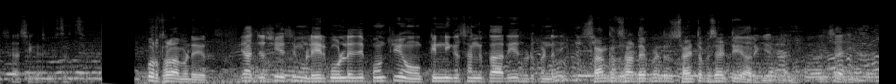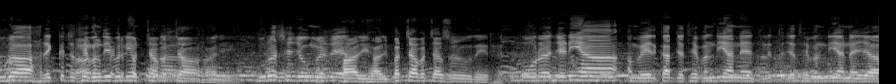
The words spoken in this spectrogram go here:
ਸਤਿ ਸ਼੍ਰੀ ਅਕਾਲ ਪੁਰਥਲਾ ਮੰਡੇਰ ਤੇ ਅੱਜ ਅਸੀਂ ਅਸੀਂ ਮਲੇਰਕੋਟਲੇ ਦੇ ਪਹੁੰਚੇ ਹਾਂ। ਕਿੰਨੀ ਕੁ ਸੰਗਤ ਆ ਰਹੀ ਹੈ ਤੁਹਾਡੇ ਪਿੰਡ ਦੀ? ਸੰਗਤ ਸਾਡੇ ਪਿੰਡ 100% ਹੀ ਆ ਰਹੀ ਹੈ। ਅੱਛਾ ਜੀ। ਪੂਰਾ ਹਰ ਇੱਕ ਜਥੇਬੰਦੀ ਵੱਲੋਂ ਬੱਚਾ ਬੱਚਾ ਹਾਂਜੀ। ਪੂਰਾ ਸਹਿਯੋਗ ਮਿਲ ਰਿਹਾ? ਹਾਂਜੀ ਹਾਂਜੀ। ਬੱਚਾ ਬੱਚਾ ਸਹਿਯੋਗ ਦੇ ਰਿਹਾ। ਔਰ ਜਿਹੜੀਆਂ ਅੰਬੇਦਕਰ ਜਥੇਬੰਦੀਆਂ ਨੇ ਦਲਿਤ ਜਥੇਬੰਦੀਆਂ ਨੇ ਜਾਂ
